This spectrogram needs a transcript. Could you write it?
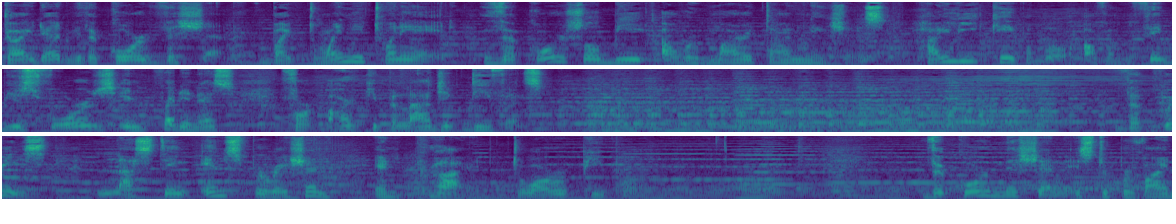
Guided with a core vision, by 2028, the Corps shall be our maritime nation's highly capable of amphibious force in readiness for archipelagic defense. That brings lasting inspiration and pride to our people. The core mission is to provide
